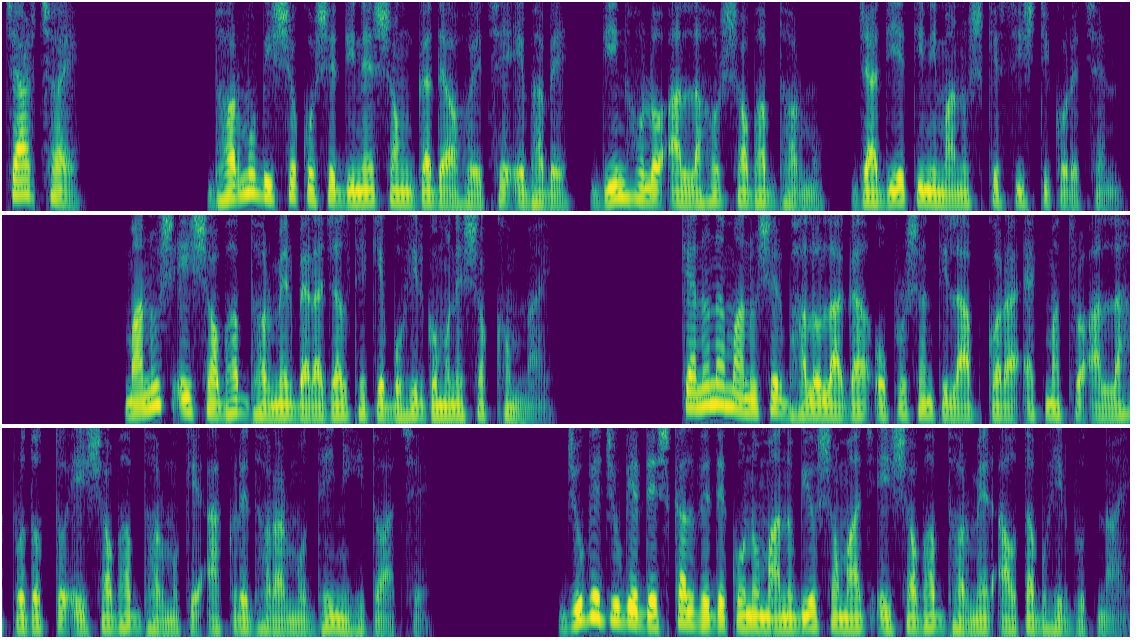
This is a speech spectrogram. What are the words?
চার ছয় ধর্ম বিশ্বকোষে দিনের সংজ্ঞা দেওয়া হয়েছে এভাবে, দিন হল আল্লাহর স্বভাব ধর্ম, যা দিয়ে তিনি মানুষকে সৃষ্টি করেছেন। মানুষ এই স্বভাব ধর্মের বেড়াজাল থেকে বহির্গমনে সক্ষম নয়। কেননা মানুষের ভালো লাগা ও প্রশান্তি লাভ করা একমাত্র আল্লাহ প্রদত্ত এই স্বভাব ধর্মকে আঁকড়ে ধরার মধ্যেই নিহিত আছে। যুগে যুগে দেশকালভেদে কোনো মানবীয় সমাজ এই স্বভাব ধর্মের আওতা বহির্ভূত নয়।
